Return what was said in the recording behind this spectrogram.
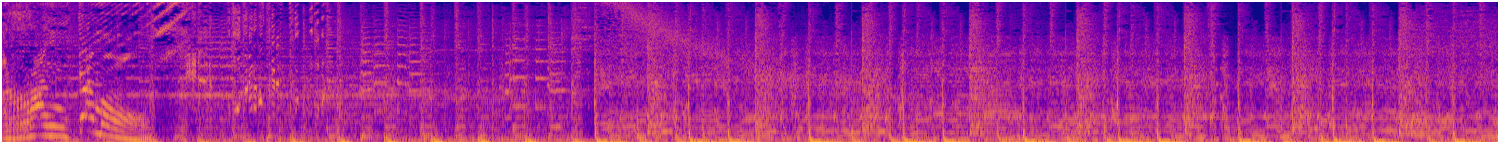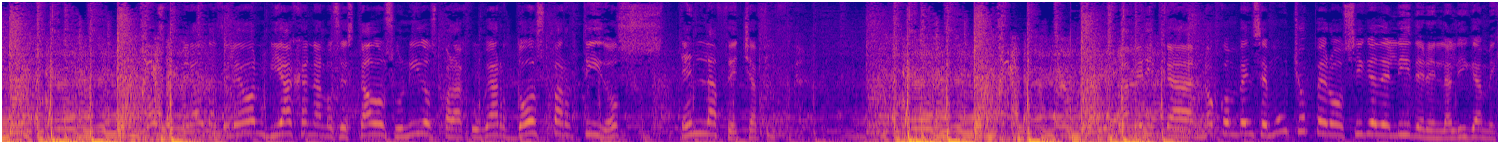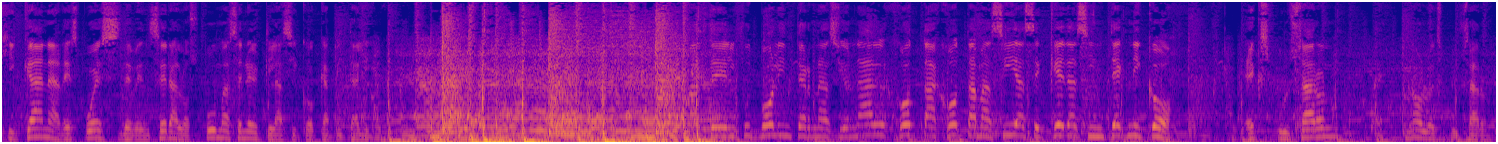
¡Arrancamos! Viajan a los Estados Unidos para jugar dos partidos en la fecha FIFA. No convence mucho, pero sigue de líder en la Liga Mexicana después de vencer a los Pumas en el Clásico Capitalino. Además del fútbol internacional, JJ Macías se queda sin técnico. Expulsaron, eh, no lo expulsaron,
